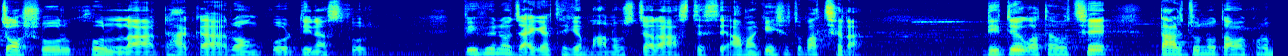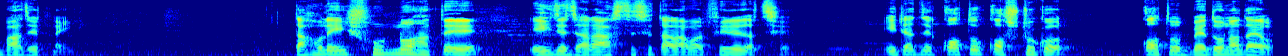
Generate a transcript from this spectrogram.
যশোর, খুলনা, ঢাকা, রংপুর, দিনাজপুর, বিভিন্ন জায়গা থেকে মানুষ যারা আসতেছে, আমাকে এসে তো পাচ্ছে না। দ্বিতীয় কথা হচ্ছে, তার জন্য তো আমার কোনো বাজেট নেই। তাহলে এই শূন্য হাতে এই যে যারা আসতেছে তারা আবার ফিরে যাচ্ছে। এটা যে কত কষ্টকর, কত বেদনাদায়ক।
